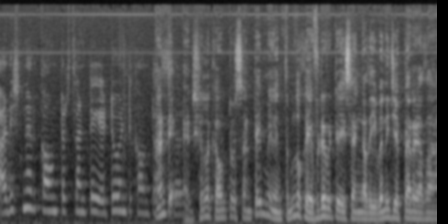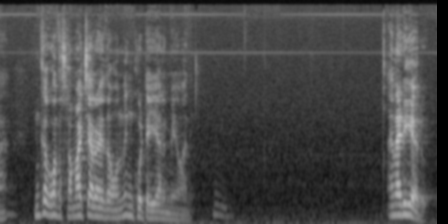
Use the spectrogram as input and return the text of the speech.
అడిషనల్ కౌంటర్స్ అంటే ఎటువంటి కౌంటర్స్ అంటే అడిషనల్ కౌంటర్స్ అంటే మేము ఇంతకుముందు ఒక ఎఫిడవిట్ వేసాం కదా ఇవన్నీ చెప్పారు కదా. ఇంకా కొంత సమాచారం ఏదో ఉంది ఇంకోటి వేయాలి మేము అని. అని అడిగారు.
